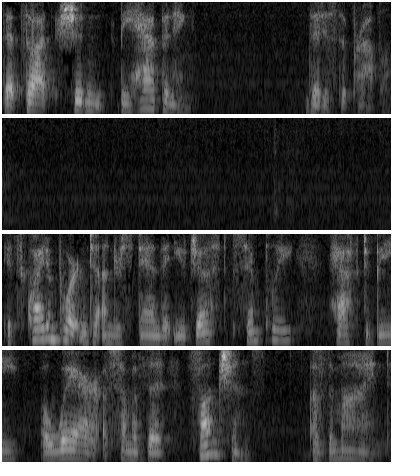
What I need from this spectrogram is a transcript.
that thought shouldn't be happening that is the problem. It's quite important to understand that you just simply have to be aware of some of the functions of the mind.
